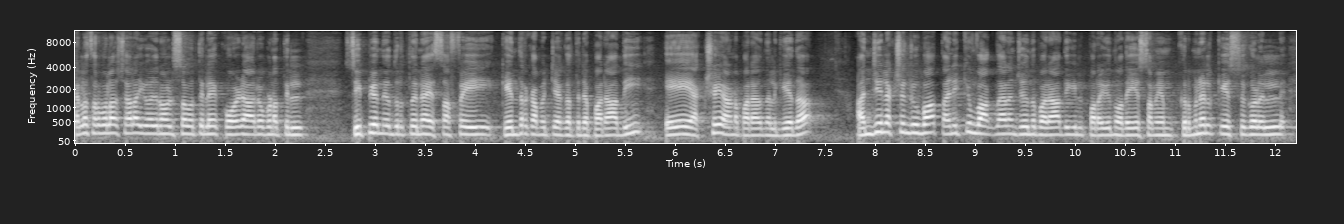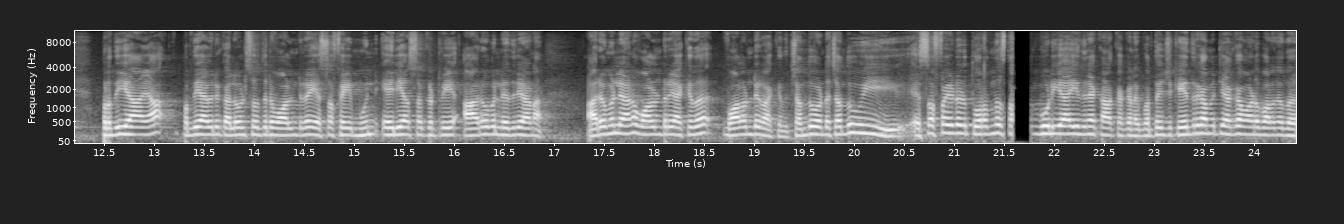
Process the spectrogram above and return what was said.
കേരള സർവകലാശാല യുവജനോത്സവത്തിലെ കോഴ ആരോപണത്തിൽ സി പി എം നേതൃത്വത്തിന് എസ് എഫ് ഐ കേന്ദ്ര കമ്മിറ്റി അംഗത്തിന്റെ പരാതി എ എ അക്ഷയാണ് പരാതി നൽകിയത്. അഞ്ച് ലക്ഷം രൂപ തനിക്കും വാഗ്ദാനം ചെയ്യുന്ന പരാതിയിൽ പറയുന്നു. അതേസമയം ക്രിമിനൽ കേസുകളിൽ പ്രതിയായ പ്രതിയായ ഒരു കലോത്സവത്തിന്റെ വോളണ്ടിയറെ എസ് എഫ് ഐ മുൻ ഏരിയ സെക്രട്ടറി ആരോപണിനെതിരെയാണ് ആരോപണിലാണ് വോളണ്ടിയർ ആക്കിയത് വോളണ്ടിയർ ആക്കിയത് ചന്തു ഉണ്ട് ചന്തു ഈ എസ് എഫ് ഐയുടെ ഒരു തുറന്ന സ്ഥലം കൂടിയായി ഇതിനെ കണക്കാക്കണം. പ്രത്യേകിച്ച് കേന്ദ്ര കമ്മിറ്റി അംഗമാണ് പറഞ്ഞത്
